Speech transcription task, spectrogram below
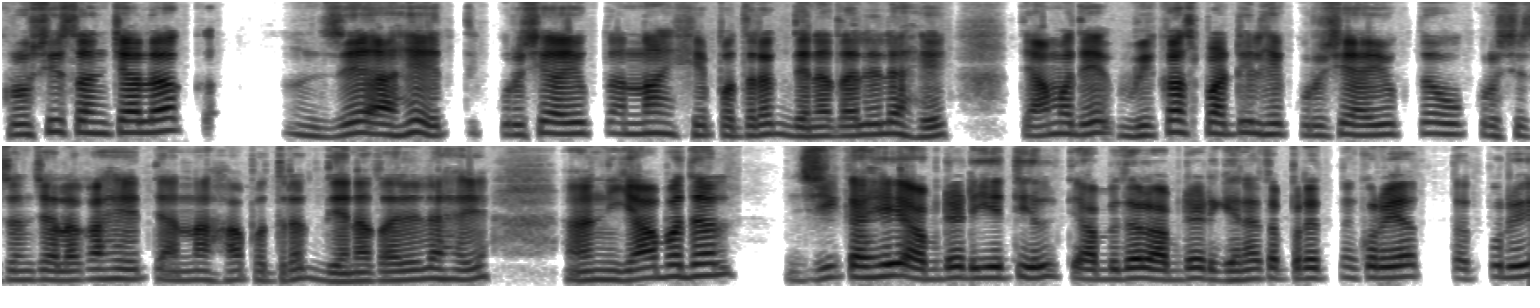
कृषी संचालक जे आहेत कृषी आयुक्तांना हे पत्रक देण्यात आलेले आहे. त्यामध्ये विकास पाटील हे कृषी आयुक्त व कृषी संचालक आहेत त्यांना हा पत्रक देण्यात आलेला आहे. आणि याबद्दल जी काही अपडेट येतील त्याबद्दल अपडेट घेण्याचा प्रयत्न करूया तत्पूर्वी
